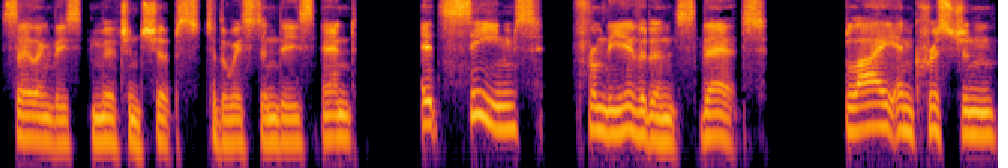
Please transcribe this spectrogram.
sailing these merchant ships to the West Indies. And it seems from the evidence that Bligh and Christian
